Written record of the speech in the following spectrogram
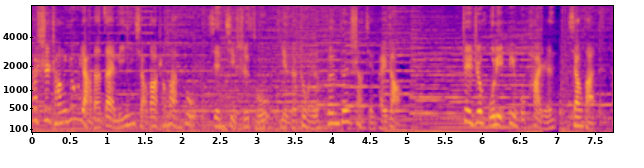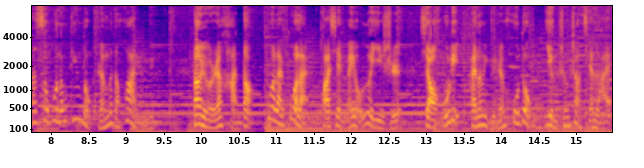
它时常优雅地在林荫小道上漫步，仙气十足，引得众人纷纷上前拍照。这只狐狸并不怕人，相反，它似乎能听懂人们的话语。当有人喊道“过来，过来”，发现没有恶意时，小狐狸还能与人互动，应声上前来。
